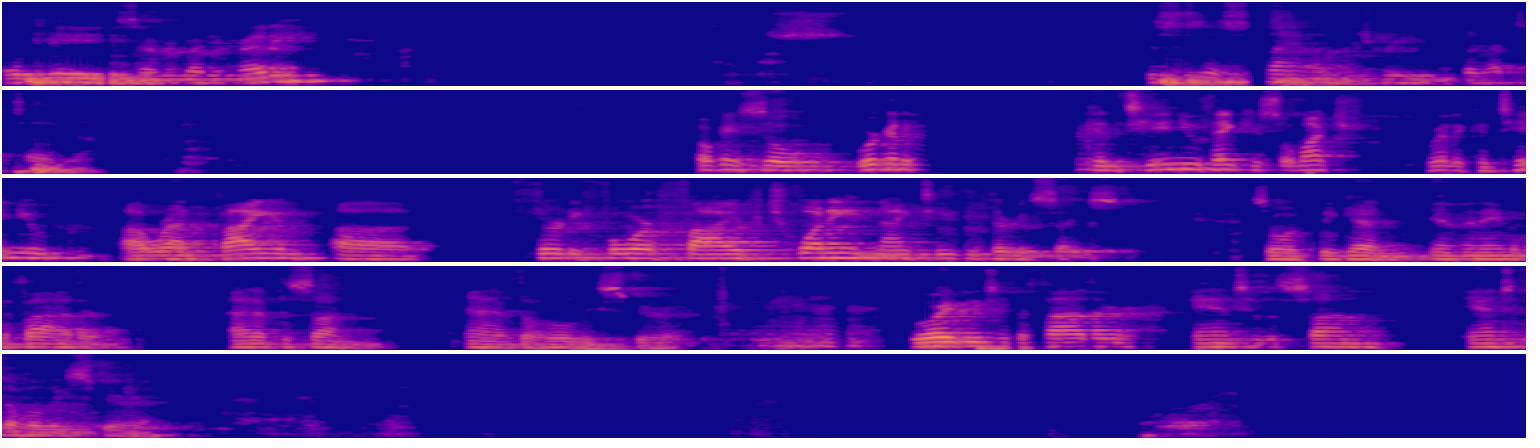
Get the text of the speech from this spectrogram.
Okay, is everybody ready? This is a silent retreat, I forgot to tell you. Okay, so we're gonna continue, thank you so much. We're gonna continue, uh, we're on volume, uh, 34, 520, 1936. So we'll begin in the name of the Father, and of the Son, and of the Holy Spirit. Glory be to the Father, and to the Son, and to the Holy Spirit.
